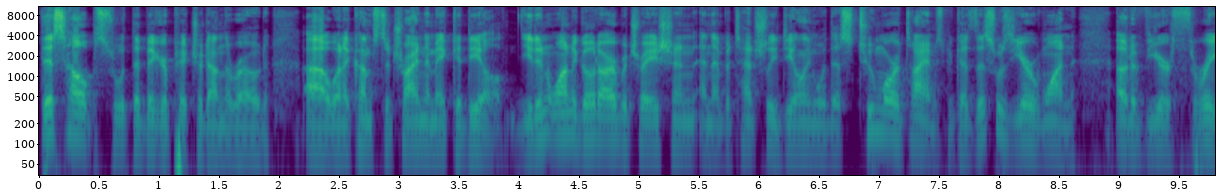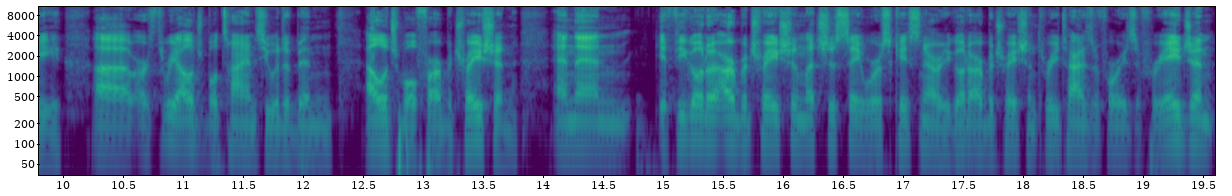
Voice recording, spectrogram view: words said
this helps with the bigger picture down the road uh, when it comes to trying to make a deal. You didn't want to go to arbitration and then potentially dealing with this two more times because this was year one out of year three, uh, or three eligible times he would have been eligible for arbitration. And then if you go to arbitration, let's just say worst case scenario, you go to arbitration three times before he's a free agent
